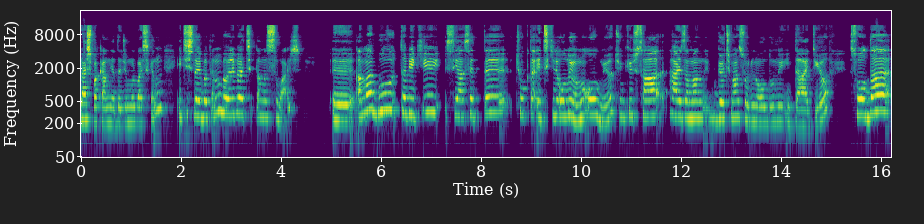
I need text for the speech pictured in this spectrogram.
Başbakan ya da Cumhurbaşkanı'nın İçişleri Bakanı'nın böyle bir açıklaması var. Ee, ama bu tabii ki siyasette çok da etkili oluyor mu? Olmuyor. Çünkü sağ her zaman göçmen sorunu olduğunu iddia ediyor. Solda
